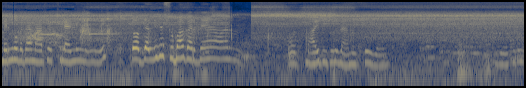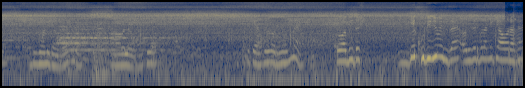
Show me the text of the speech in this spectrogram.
मेरे को पता है हमारे से अच्छी लैंडिंग नहीं हुई। तो अब जल्दी से सुबह करते हैं और और भाई पीछे से डैमेज तो हुआ है। धुआँ निकल रहा है आग कैसे करूँ मैं? तो अभी तो ये खुद ही मिल रहा है और इधर पता नहीं क्या हो रहा है।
